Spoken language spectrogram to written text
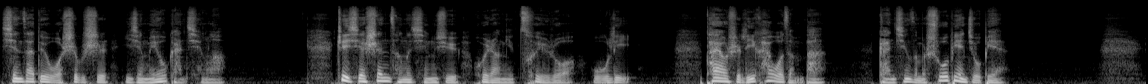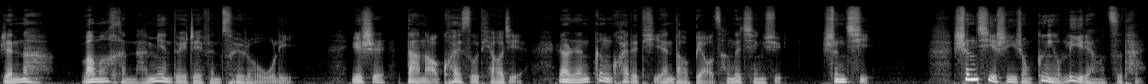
现在对我是不是已经没有感情了？这些深层的情绪会让你脆弱无力。他要是离开我怎么办？感情怎么说变就变？人呐，往往很难面对这份脆弱无力，于是大脑快速调节，让人更快的体验到表层的情绪——生气。生气是一种更有力量的姿态，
